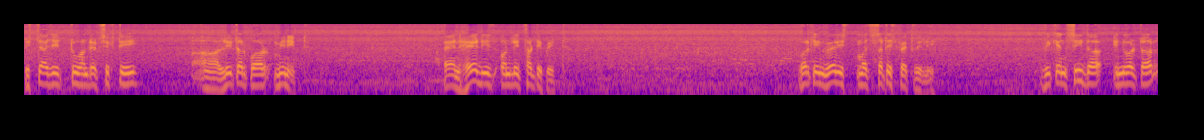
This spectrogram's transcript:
Discharge is 260 uh, liter per minute. And head is only 30 feet. Working very much satisfactorily. We can see the inverter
